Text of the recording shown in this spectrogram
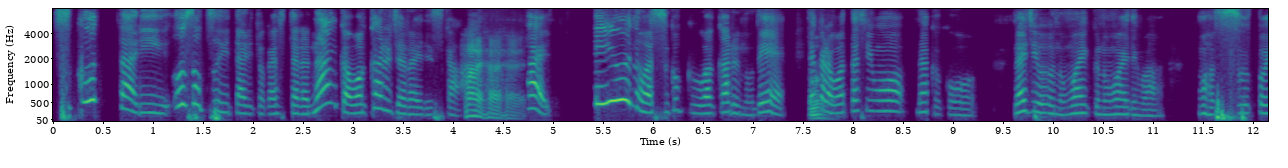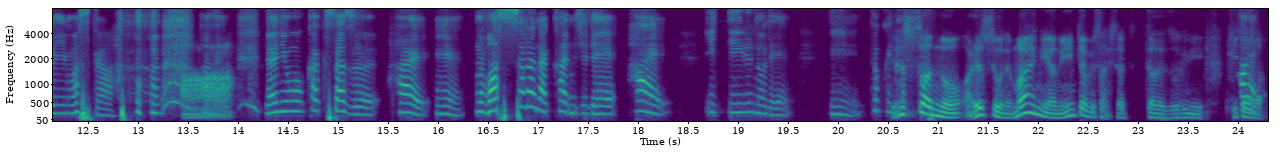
作ったり、嘘ついたりとかしたらなんかわかるじゃないですか。はいはいはい。はい。っていうのはすごくわかるので、だからうん。私もなんかこう、ラジオのマイクの前では、まあ、スーと言いますか、あ何も隠さず、はい、ええ、もうまっさらな感じで、はい、言っているので、ええ、特あ、に。や、すさんの、あれですよね、前にあのインタビューさせていただいた時に聞いたのはが、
